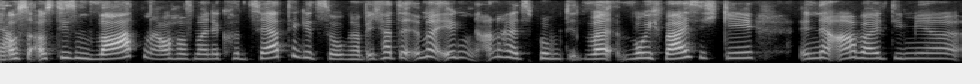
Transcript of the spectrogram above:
Ja. aus, aus diesem Warten auch auf meine Konzerte gezogen habe. Ich hatte immer irgendeinen Anhaltspunkt, wo ich weiß, ich gehe in eine Arbeit, die mir,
